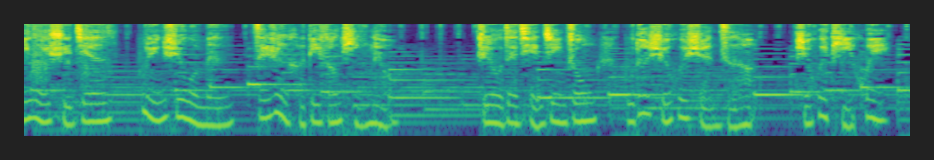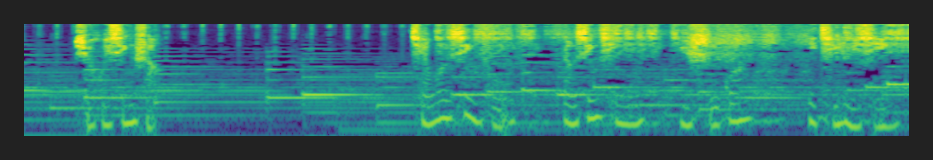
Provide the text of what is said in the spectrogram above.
因为时间不允许我们在任何地方停留，只有在前进中不断学会选择。学会体会，学会欣赏，前往幸福，让心情与时光一起旅行。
